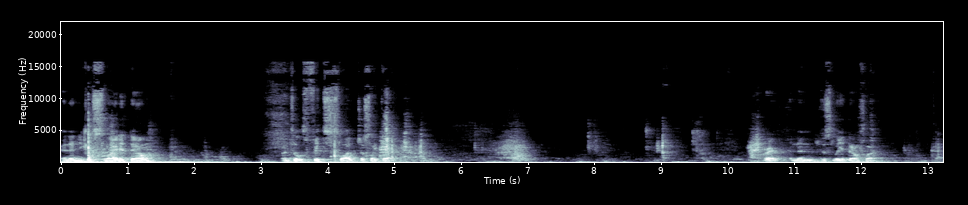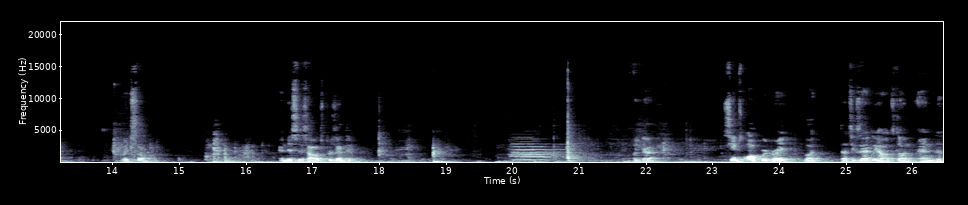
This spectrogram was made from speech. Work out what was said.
And then you can slide it down until it fits, slide just like that. Right, and then just lay it down flat. Like so. And this is how it's presented. Like that. Seems awkward, right? But that's exactly how it's done. And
